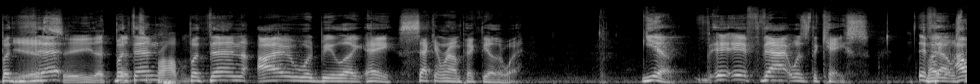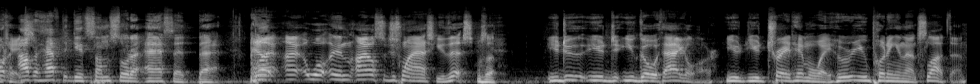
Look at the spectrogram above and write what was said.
but yeah, that, see, that- but that's the then, problem. but then I would be like, hey, second round pick the other way. yeah. If that was the case, if Like, that was I the would, case, I would have to get some sort of asset back. And I, I, well, and I also just want to ask you this: What's up? You do you do- you go with Agholor? You you trade him away? Who are you putting in that slot then?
